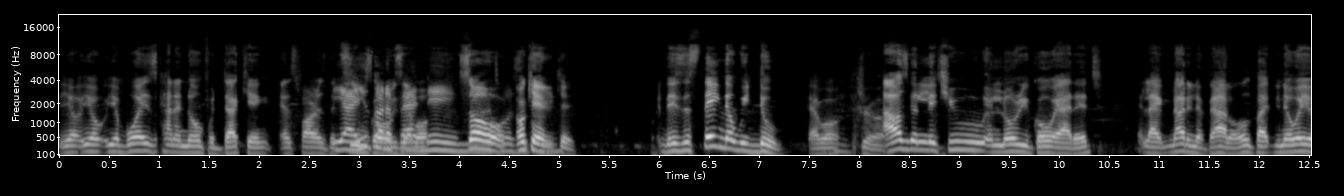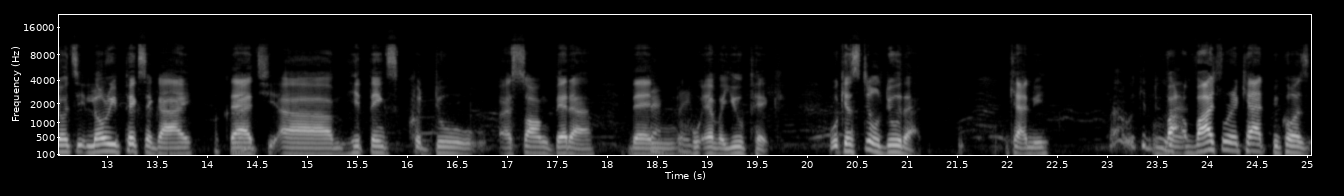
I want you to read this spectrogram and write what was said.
your your, your boy is kind of known for ducking as far as the yeah, team he's goes. got a bad bro. name. So towards the okay, team. okay. There's this thing that we do. Yeah, bro. Sure. I was gonna let you and Lori go at it, like not in a battle, but in a way, it's- Lori picks a guy that um, he thinks could do a song better than Exactly. whoever you pick. We can still do that, can we? Well, we can do Vi- that. vouch for a cat because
